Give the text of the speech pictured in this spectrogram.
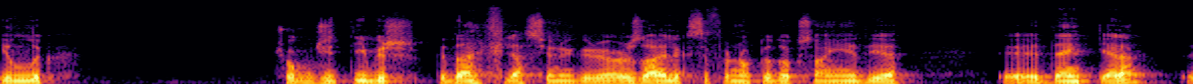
yıllık çok ciddi bir gıda enflasyonu görüyoruz. Aylık 0.97'ye e, denk gelen. E,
